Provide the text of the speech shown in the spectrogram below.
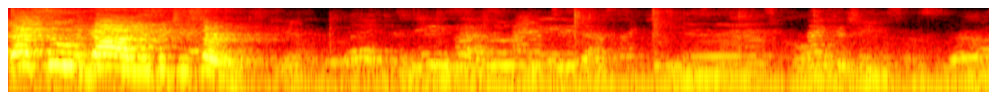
That's who the God is that you serve. Yep. Jesus. Yes,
